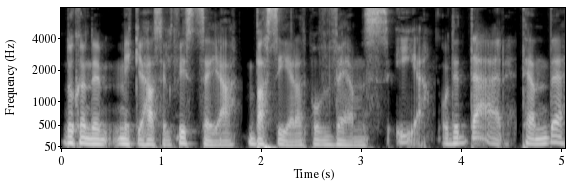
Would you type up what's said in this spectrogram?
Då kunde Micke Hasselqvist säga baserat på vems e?” Och det där tände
